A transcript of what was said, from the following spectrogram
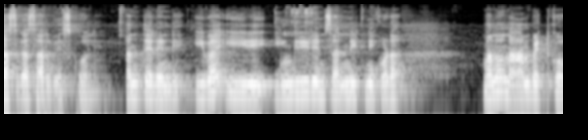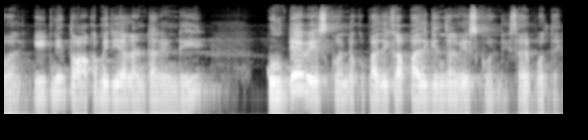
గసగసాలు వేసుకోవాలి. అంతేనండి. ఇవ ఈ ఇంగ్రీడియంట్స్ అన్నిటినీ కూడా మనం నానబెట్టుకోవాలి. వీటిని తోక మిరియాలు అంటారండి. ఉంటే వేసుకోండి. ఒక పది పది గింజలు వేసుకోండి. సరిపోతాయి.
